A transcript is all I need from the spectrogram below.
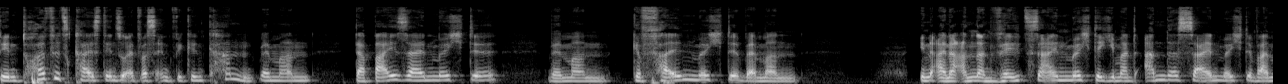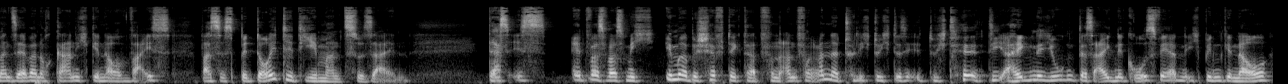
den Teufelskreis, den so etwas entwickeln kann, wenn man dabei sein möchte, wenn man gefallen möchte, wenn man in einer anderen Welt sein möchte, jemand anders sein möchte, weil man selber noch gar nicht genau weiß, was es bedeutet, jemand zu sein. Das ist etwas, was mich immer beschäftigt hat von Anfang an, natürlich durch, das, durch die eigene Jugend, das eigene Großwerden. Ich bin genau,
